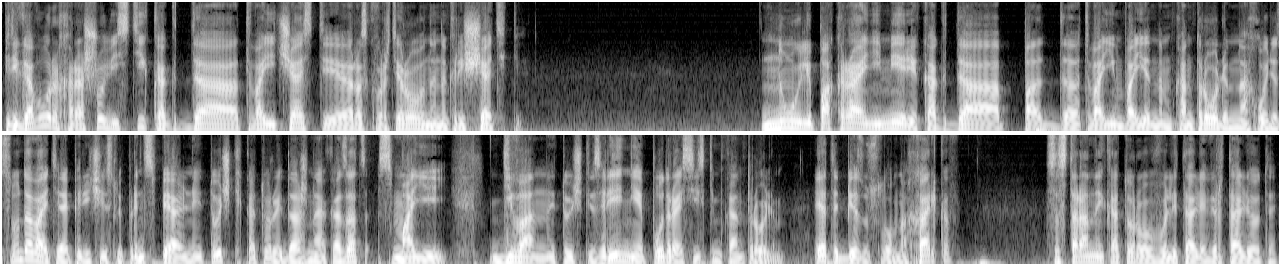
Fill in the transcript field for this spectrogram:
Переговоры хорошо вести, когда твои части расквартированы на Крещатике. Ну или, по крайней мере, когда под э, твоим военным контролем находятся, ну давайте я перечислю, принципиальные точки, которые должны оказаться, с моей диванной точки зрения, под российским контролем. Это, безусловно, Харьков, со стороны которого вылетали вертолеты,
